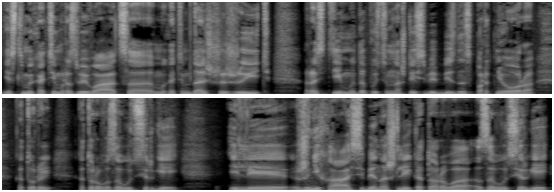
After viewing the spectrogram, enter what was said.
если мы хотим развиваться, мы хотим дальше жить, расти, мы, допустим, нашли себе бизнес-партнера, который, которого зовут Сергей, или жениха себе нашли, которого зовут Сергей,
